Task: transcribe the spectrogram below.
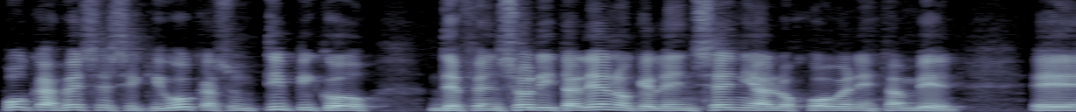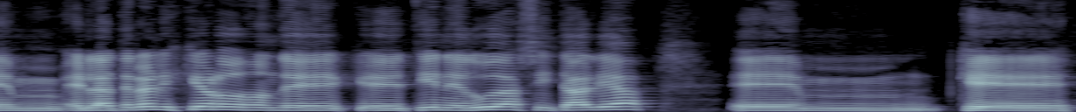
pocas veces se equivoca, es un típico defensor italiano que le enseña a los jóvenes también. Eh, el lateral izquierdo es donde que tiene dudas Italia, eh, que,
